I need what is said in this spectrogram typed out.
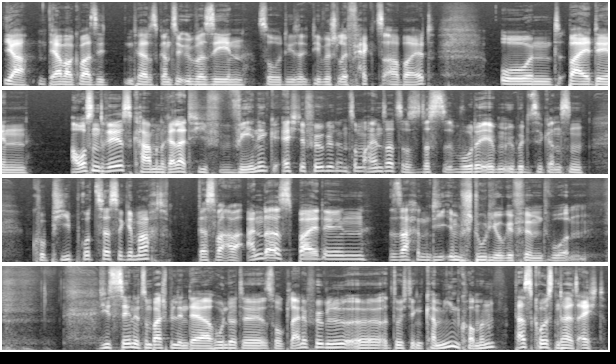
Ja, der war quasi, der hat das Ganze übersehen, so diese die Visual Effects Arbeit. Und bei den Außendrehs kamen relativ wenig echte Vögel dann zum Einsatz. Also das wurde eben über diese ganzen Kopieprozesse gemacht. Das war aber anders bei den Sachen, die im Studio gefilmt wurden. Die Szene zum Beispiel, in der hunderte so kleine Vögel äh, durch den Kamin kommen, das ist größtenteils echt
